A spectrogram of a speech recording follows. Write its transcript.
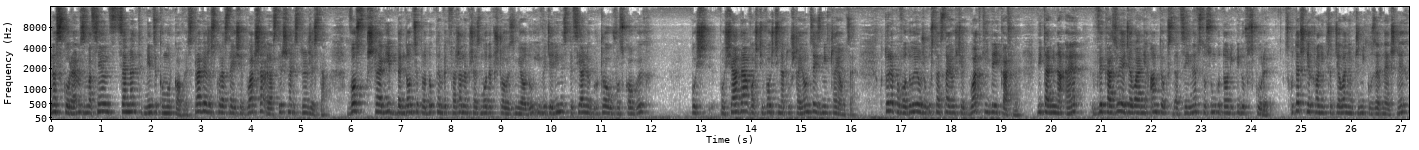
na skórę, wzmacniając cement międzykomórkowy. Sprawia, że skóra staje się gładsza, elastyczna i sprężysta. Wosk pszczeli, będący produktem wytwarzanym przez młode pszczoły z miodu i wydzieliny specjalnych gruczołów woskowych, posiada właściwości natłuszczające i zmiękczające, które powodują, że usta stają się gładkie i delikatne. Witamina E wykazuje działanie antyoksydacyjne w stosunku do lipidów skóry. Skutecznie chroni przed działaniem czynników zewnętrznych,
